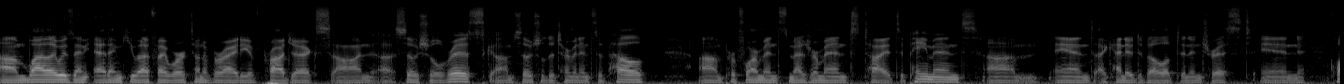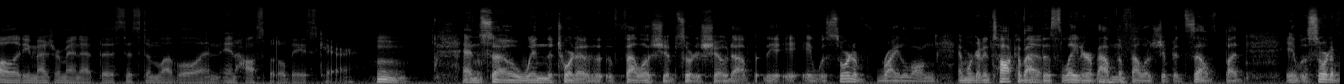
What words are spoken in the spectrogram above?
Um, while I was at NQF, I worked on a variety of projects on uh, social risk, um, social determinants of health, um, performance measurement tied to payment, um, and I kind of developed an interest in quality measurement at the system level and in hospital based care. Hmm. And so when the Torda Fellowship sort of showed up, it, it was sort of right along, and we're going to talk about oh. this later about mm-hmm. the fellowship itself, but it was sort of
